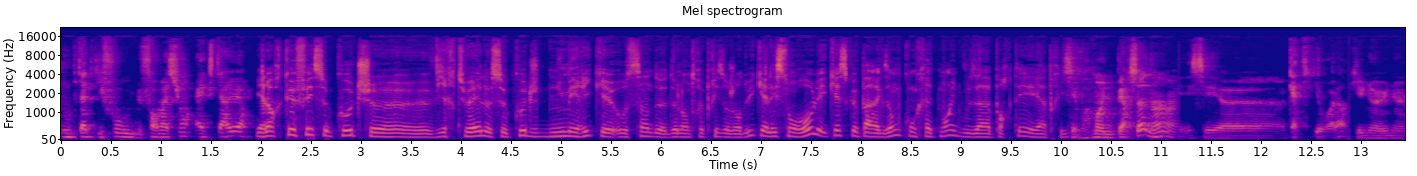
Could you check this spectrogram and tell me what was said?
ou peut-être qu'il faut une formation extérieure. Et alors, que fait ce coach euh, virtuel, ce coach numérique au sein de, de l'entreprise aujourd'hui? Quel est son rôle et qu'est-ce que, par exemple, concrètement, il vous a apporté et appris? C'est vraiment une personne, hein, et c'est euh, Cathy, voilà, qui est une, une,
